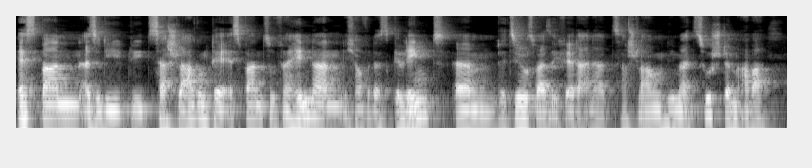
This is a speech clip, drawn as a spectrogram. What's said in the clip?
S-Bahn, also die, die Zerschlagung der S-Bahn zu verhindern. Ich hoffe, das gelingt, ähm, beziehungsweise ich werde einer Zerschlagung niemals zustimmen, aber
